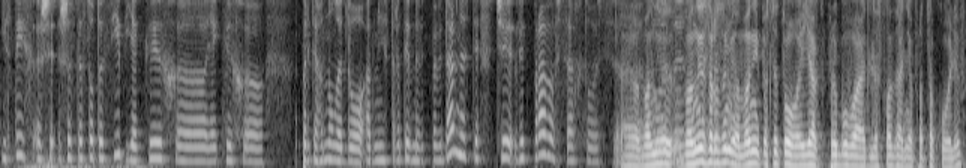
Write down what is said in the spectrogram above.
Із тих ши- 600 осіб, яких, е, яких е, притягнули до адміністративної відповідальності, чи відправився хтось? е, Е, до Вони, вони зрозуміли, вони після того, як прибувають для складання протоколів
